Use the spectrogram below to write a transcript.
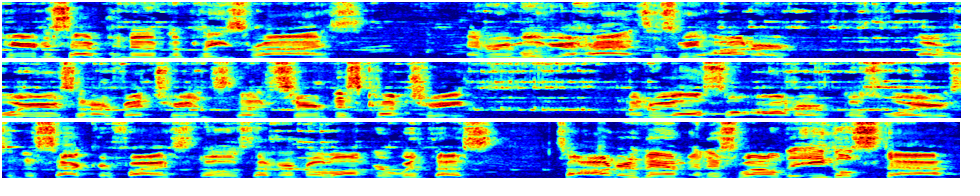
here this afternoon to please rise and remove your hats as we honor our warriors and our veterans that have served this country. And we also honor those warriors and the sacrifice, those that are no longer with us, to honor them and as well the Eagle staff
